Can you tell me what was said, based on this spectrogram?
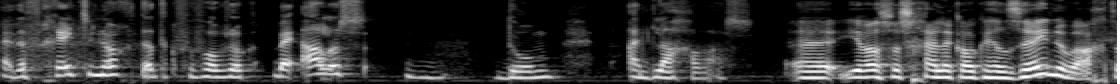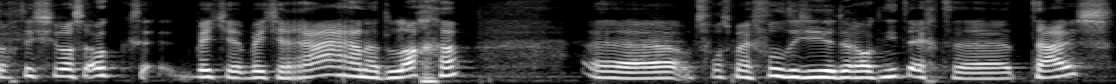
En dan vergeet je nog dat ik vervolgens ook bij alles dom aan het lachen was. Uh, je was waarschijnlijk ook heel zenuwachtig, dus je was ook een beetje, een beetje raar aan het lachen. Uh, want volgens mij voelde je je er ook niet echt uh, thuis.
